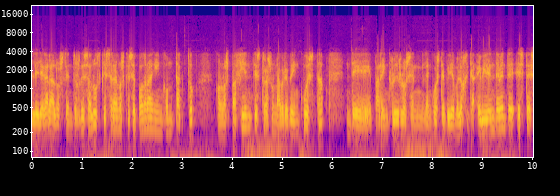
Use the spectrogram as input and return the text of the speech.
le llegará a los centros de salud, que serán los que se pondrán en contacto con los pacientes tras una breve encuesta de, para incluirlos en la encuesta epidemiológica. Evidentemente, esta es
